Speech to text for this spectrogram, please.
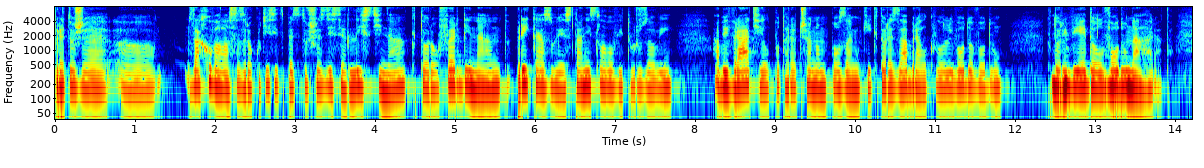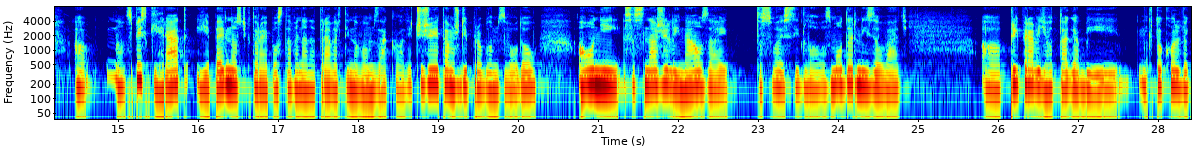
Pretože uh, zachovala sa z roku 1560 listina, ktorou Ferdinand prikazuje Stanislavovi Turzovi, aby vrátil pod Hračanom pozemky, ktoré zabral kvôli vodovodu ktorý mm-hmm. viedol vodu na hrad. No, Spisky hrad je pevnosť, ktorá je postavená na travertinovom základe. Čiže je tam vždy problém s vodou a oni sa snažili naozaj to svoje sídlo zmodernizovať, a pripraviť ho tak, aby ktokoľvek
